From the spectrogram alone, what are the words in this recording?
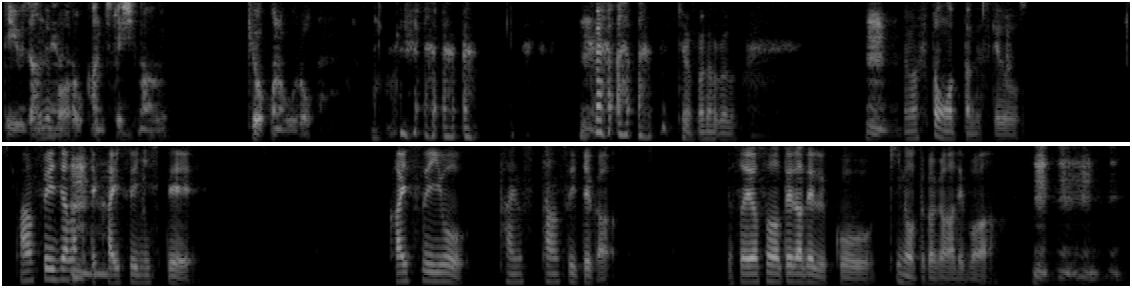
ていう残念さを感じてしまう、今日この頃。うん。今日この頃。うん。まあふと思ったんですけど、淡水じゃなくて海水にして、海水を淡淡水というか、野菜を育てられるこう機能とかがあればうんうんうんうん。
